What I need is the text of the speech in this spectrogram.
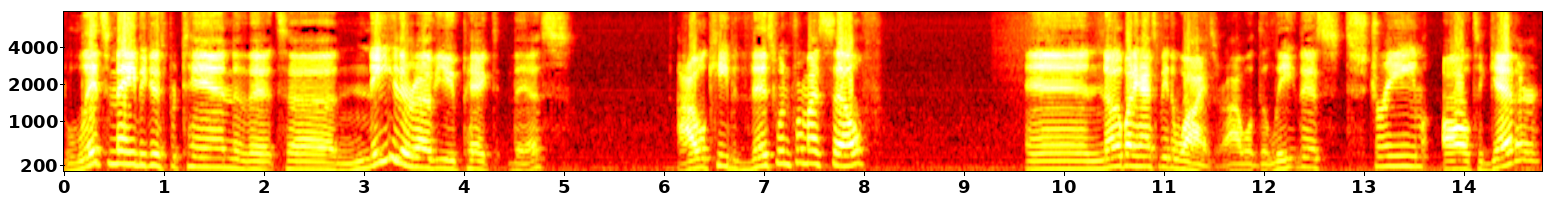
Let's maybe just pretend that uh, neither of you picked this. I will keep this one for myself, and nobody has to be the wiser. I will delete this stream altogether,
